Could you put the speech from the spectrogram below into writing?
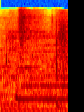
you.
